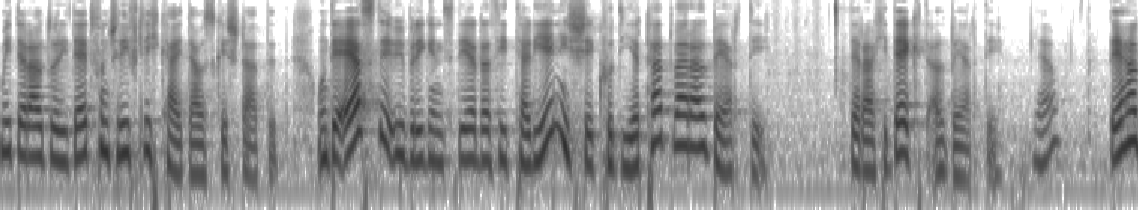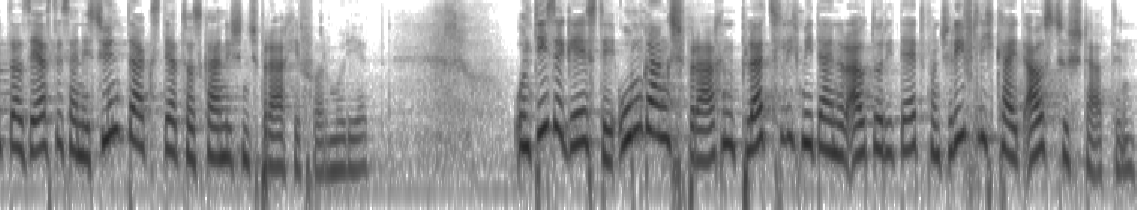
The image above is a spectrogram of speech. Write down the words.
mit der Autorität von Schriftlichkeit ausgestattet. Und der erste übrigens, der das Italienische kodiert hat, war Alberti der Architekt Alberti. Ja? Der hat als erstes eine Syntax der toskanischen Sprache formuliert. Und diese Geste, Umgangssprachen plötzlich mit einer Autorität von Schriftlichkeit auszustatten,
